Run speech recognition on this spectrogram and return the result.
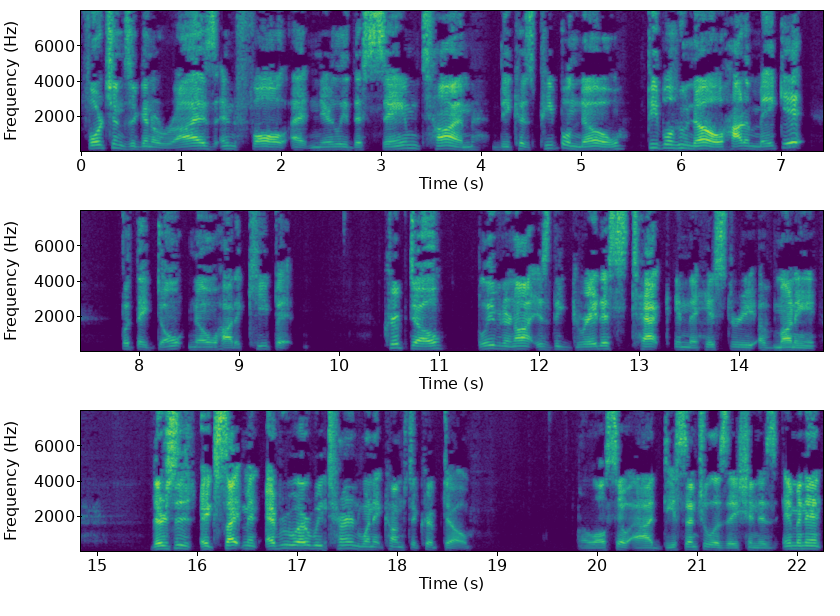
Fortunes are going to rise and fall at nearly the same time because people know, people who know how to make it, but they don't know how to keep it. Crypto, believe it or not, is the greatest tech in the history of money. There's excitement everywhere we turn when it comes to crypto. I'll also add decentralization is imminent.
